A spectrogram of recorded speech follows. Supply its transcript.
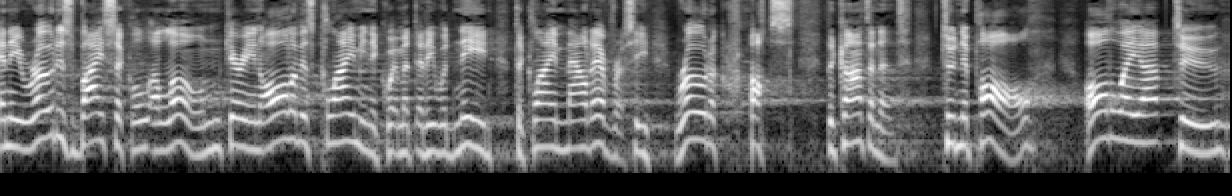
and he rode his bicycle alone, carrying all of his climbing equipment that he would need to climb Mount Everest. He rode across the continent to Nepal, all the way up to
